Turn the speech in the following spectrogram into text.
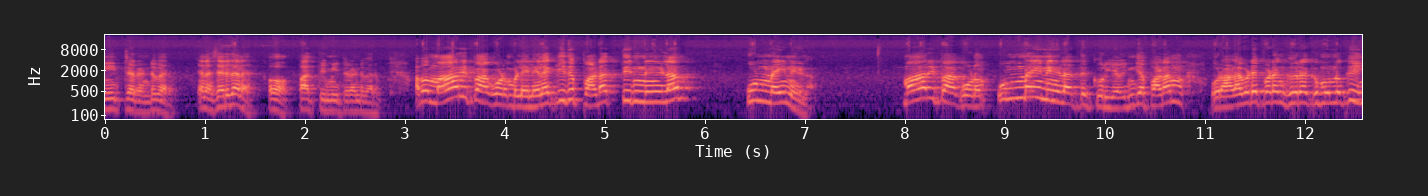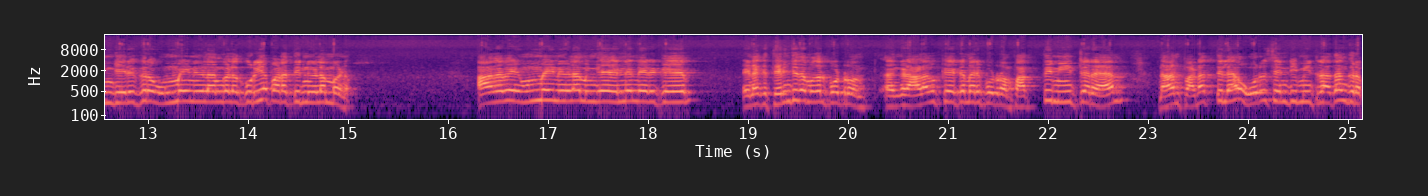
மீட்டர் ரெண்டு வரும். என்ன சரிதானே? ஓ பத்து மீட்டர் ரெண்டு வரும். அப்போ மாறி பார்க்க உடம்புல எனக்கு இது படத்தின் நீளம் உண்மை நீளம். மாறி பார்க்கணும். உண்மை நீளத்துக்குரிய இங்கே படம் ஒரு அளவிடை படம் கீழக்கு முன்னுக்கு இங்கே இருக்கிற உண்மை நீளங்களுக்குரிய படத்தின் நீளம் வேணும். ஆகவே உண்மை நீளம் இங்கே என்னென்ன இருக்குது எனக்கு தெரிஞ்சதை முதல் போட்டுருவோம். எங்கள் அளவுக்கு ஏற்ற மாதிரி போட்டுருவோம். பத்து மீட்டரை நான் படத்தில் ஒரு சென்டிமீட்டராக தான் கீற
